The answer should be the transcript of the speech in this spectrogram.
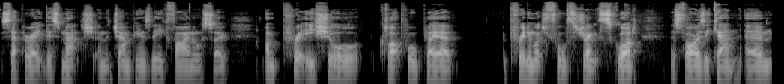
separate this match and the Champions League final, so I'm pretty sure Klopp will play a pretty much full strength squad as far as he can, um,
